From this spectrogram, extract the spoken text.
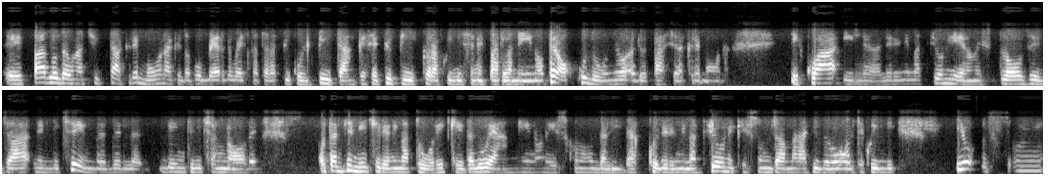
eh, parlo da una città Cremona che dopo Bergamo è stata la più colpita, anche se è più piccola, quindi se ne parla meno, però Cudogno è due passi da Cremona. E qua il, le rianimazioni erano esplose già nel dicembre del 2019. Ho tanti amici rianimatori che da due anni non escono da lì, da quelle rianimazioni che sono già ammalati due volte. Quindi io, un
